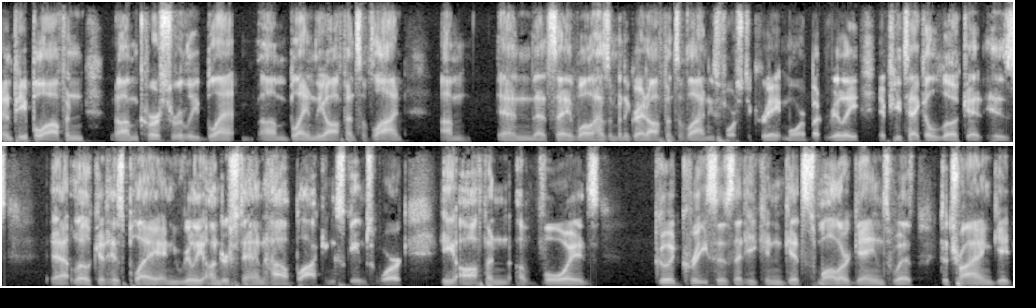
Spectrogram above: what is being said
and people often um, cursorily bl- um, blame the offensive line um, and that say, well, it hasn't been a great offensive line. He's forced to create more. But really, if you take a look at his look at his play and you really understand how blocking schemes work, he often avoids good creases that he can get smaller gains with to try and get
